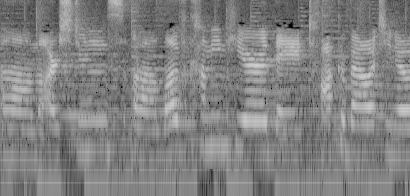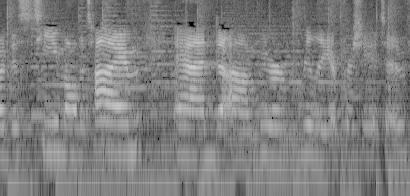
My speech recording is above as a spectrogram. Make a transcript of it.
Um, our students uh, love coming here. They talk about, you know, this team all the time, and um, we were really appreciative.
